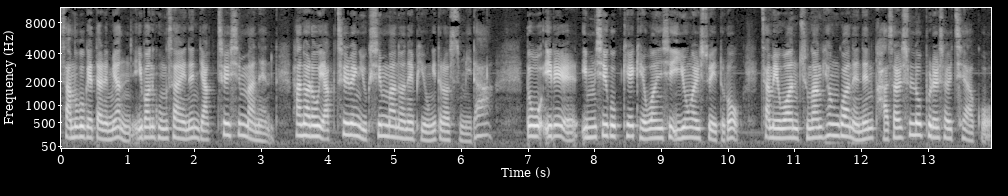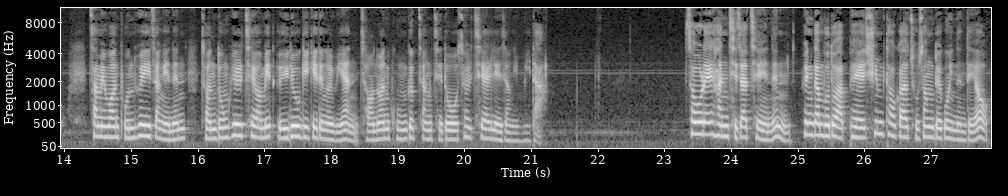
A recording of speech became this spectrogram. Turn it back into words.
사무국에 따르면 이번 공사에는 약 70만엔, 한화로 약 760만 원의 비용이 들었습니다. 또 1일 임시국회 개원 시 이용할 수 있도록 참의원 중앙현관에는 가설 슬로프를 설치하고 참의원 본회의장에는 전동 휠체어 및 의료기기 등을 위한 전원 공급 장치도 설치할 예정입니다. 서울의 한 지자체에는 횡단보도 앞에 쉼터가 조성되고 있는데요.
